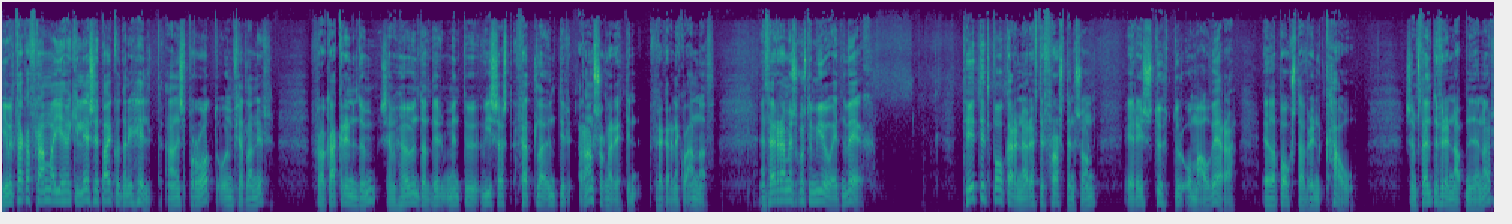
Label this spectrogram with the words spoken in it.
Ég vil taka fram að ég hef ekki lesið bækurnar í heild, aðeins brot og umfjallanir frá gaggreinundum sem höfundandir myndu vísast fella undir rannsóknaréttin frekar en eitthvað annað, en þeir eru að minnst kosti mjög einn veg. Titill bókarinnar eftir Frostensson er einn stuttur og má vera, eða bókstafrin K, sem stendur fyrir nafnið hennar,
